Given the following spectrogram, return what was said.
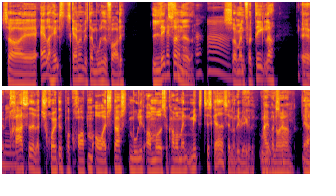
Så øh, allerhelst skal man, hvis der er mulighed for det, lægge sig ned, Mm. så man fordeler øh, presset eller trykket på kroppen over et størst muligt område, så kommer man mindst til skade, selvom det virker lidt Ej, hvor nøjeren. Ja.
